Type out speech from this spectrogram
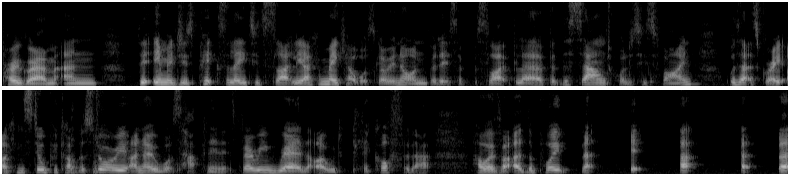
program and the image is pixelated slightly. I can make out what's going on, but it's a slight blur. But the sound quality is fine. Well, that's great. I can still pick up the story. I know what's happening. It's very rare that I would click off for that. However, at the point that it, uh, uh, uh,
